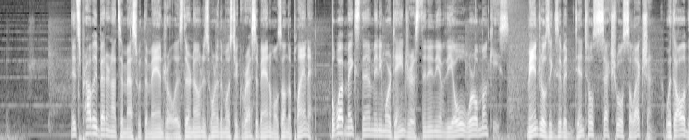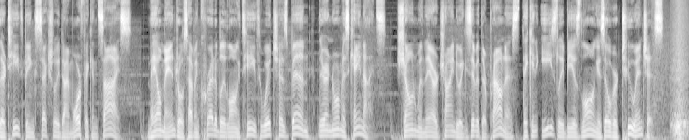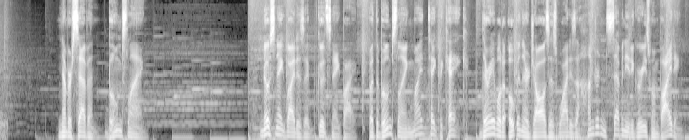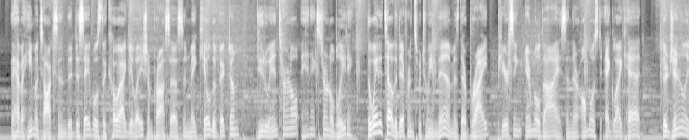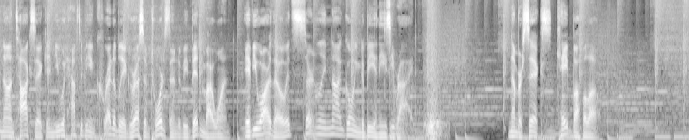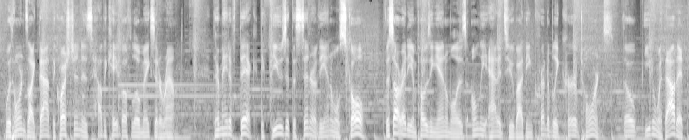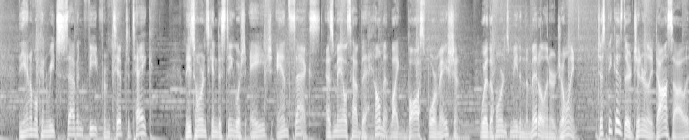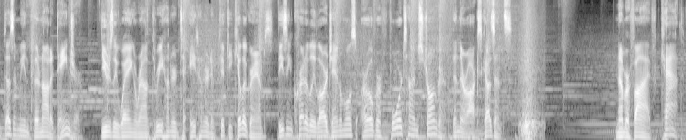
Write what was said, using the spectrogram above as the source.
It's probably better not to mess with the mandrill as they're known as one of the most aggressive animals on the planet. But what makes them any more dangerous than any of the old world monkeys? Mandrills exhibit dental sexual selection, with all of their teeth being sexually dimorphic in size. Male mandrills have incredibly long teeth, which has been their enormous canines. Shown when they are trying to exhibit their prowess, they can easily be as long as over 2 inches. Number 7. Boomslang No snake bite is a good snake bite, but the boomslang might take the cake. They're able to open their jaws as wide as 170 degrees when biting. They have a hemotoxin that disables the coagulation process and may kill the victim due to internal and external bleeding. The way to tell the difference between them is their bright, piercing emerald eyes and their almost egg-like head. They're generally non-toxic and you would have to be incredibly aggressive towards them to be bitten by one. If you are though, it's certainly not going to be an easy ride. Number 6. Cape Buffalo With horns like that, the question is how the Cape Buffalo makes it around. They're made of thick, they fuse at the center of the animal's skull. This already imposing animal is only added to by the incredibly curved horns, though even without it, the animal can reach 7 feet from tip to take. These horns can distinguish age and sex, as males have the helmet-like boss formation, where the horns meet in the middle and are joined. Just because they're generally docile, it doesn't mean they're not a danger. Usually weighing around 300 to 850 kilograms, these incredibly large animals are over four times stronger than their ox cousins. Number 5. Cat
